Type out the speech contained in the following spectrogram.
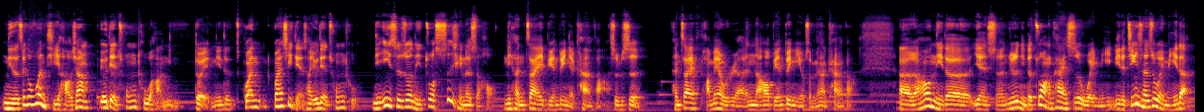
你的这个问题好像有点冲突哈，你对你的关关系点上有点冲突。你意思是说你做事情的时候，你很在意别人对你的看法，是不是？很在意旁边有人，然后别人对你有什么样的看法？呃，然后你的眼神就是你的状态是萎靡，你的精神是萎靡的。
